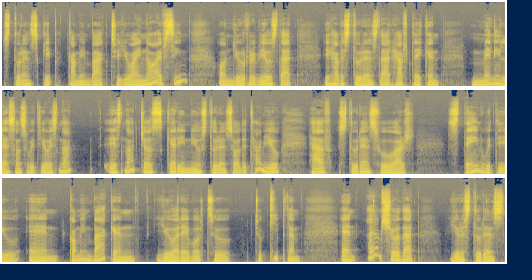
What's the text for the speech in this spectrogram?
students keep coming back to you? I know I've seen on your reviews that you have students that have taken many lessons with you. It's not it's not just getting new students all the time. You have students who are staying with you and coming back and you are able to to keep them. And I am sure that your students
